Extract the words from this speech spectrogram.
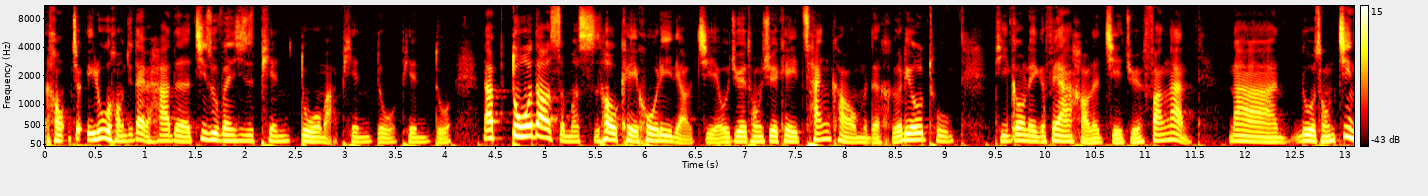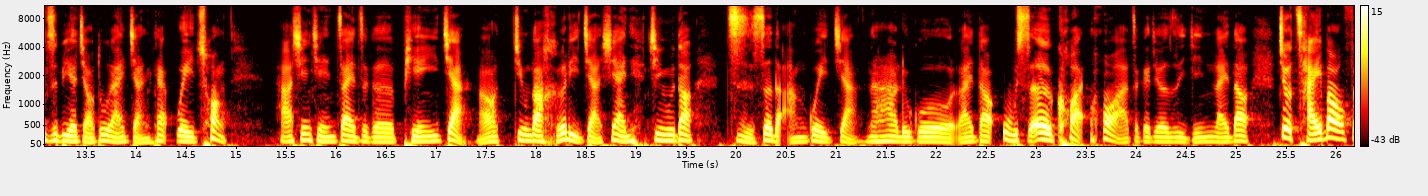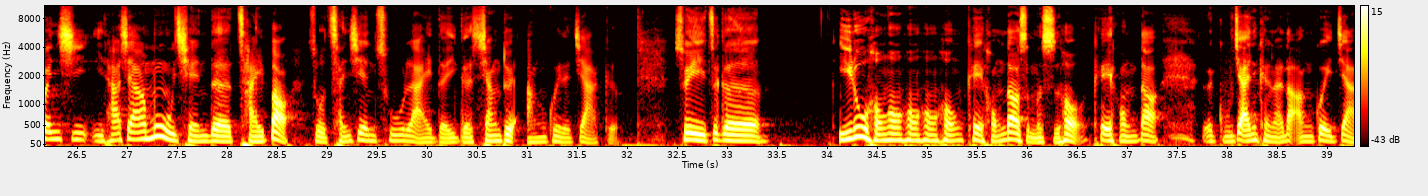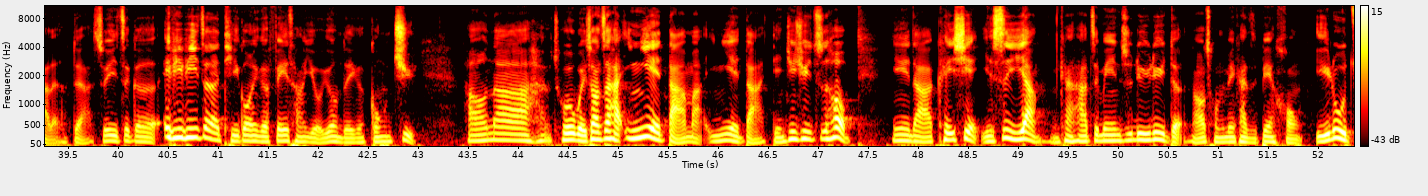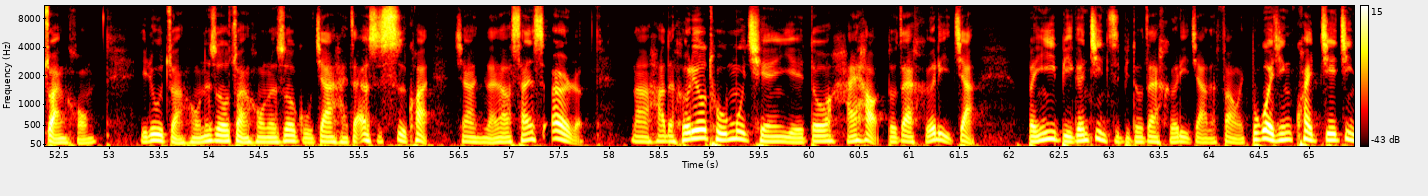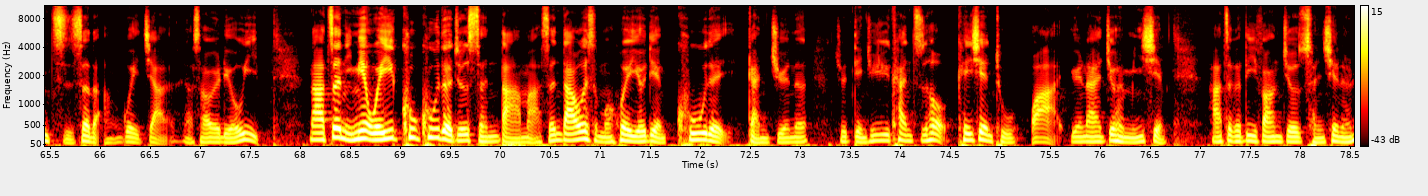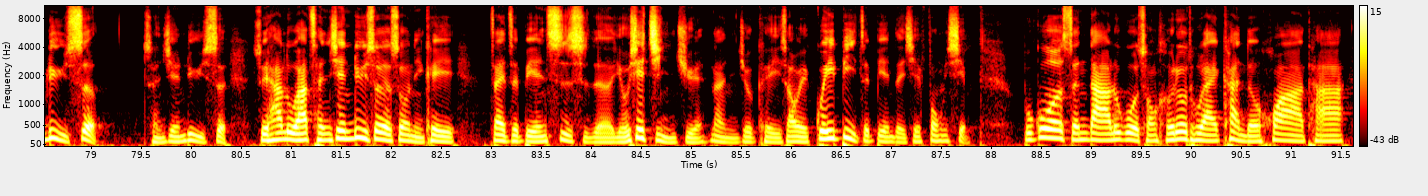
红就一路红，就代表它的技术分析是偏多嘛，偏多偏多。那多到什么时候可以获利了结？我觉得同学可以参考我们的河流图，提供了一个非常好的解决方案。那如果从净值比的角度来讲，你看伟创，它先前在这个便宜价，然后进入到合理价，现在已经进入到紫色的昂贵价。那它如果来到五十二块，哇，这个就是已经来到就财报分析，以它现在目前的财报所呈现出来的一个相对昂贵的价格，所以这个。一路红红红红红，可以红到什么时候？可以红到股价已经可能来到昂贵价了，对啊。所以这个 A P P 真的提供一个非常有用的一个工具。好，那除了伟创，这还英业达嘛？英业达点进去之后，英业达 K 线也是一样。你看它这边是绿绿的，然后从这边开始变红，一路转红，一路转红。那时候转红的时候，股价还在二十四块，现在你来到三十二了。那它的河流图目前也都还好，都在合理价。本益比跟净值比都在合理价的范围，不过已经快接近紫色的昂贵价了，要稍微留意。那这里面唯一哭哭的就是神达嘛，神达为什么会有点哭的感觉呢？就点进去看之后，K 线图，哇，原来就很明显，它这个地方就呈现了绿色，呈现绿色。所以它如果它呈现绿色的时候，你可以在这边适时的有一些警觉，那你就可以稍微规避这边的一些风险。不过神达如果从河流图来看的话，它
